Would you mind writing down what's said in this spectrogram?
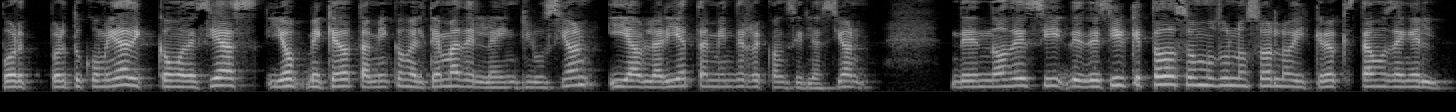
por, por, tu comunidad. Y como decías, yo me quedo también con el tema de la inclusión y hablaría también de reconciliación, de no decir, de decir que todos somos uno solo y creo que estamos en el,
